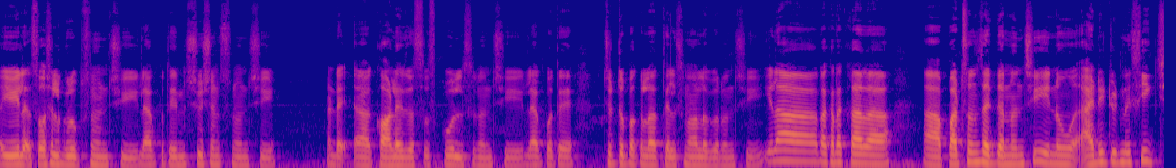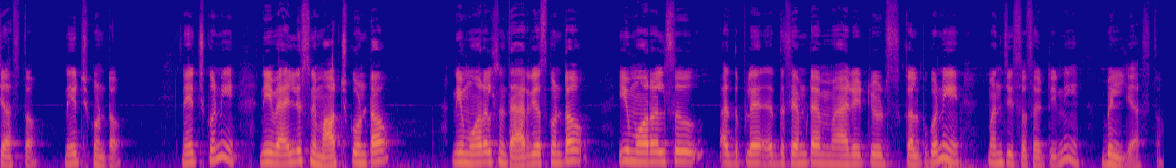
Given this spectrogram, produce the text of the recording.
వీళ్ళ సోషల్ గ్రూప్స్ నుంచి లేకపోతే ఇన్స్టిట్యూషన్స్ నుంచి అంటే కాలేజెస్ స్కూల్స్ నుంచి లేకపోతే చుట్టుపక్కల తెలిసిన వాళ్ళ గురించి ఇలా రకరకాల పర్సన్స్ దగ్గర నుంచి నువ్వు యాటిట్యూడ్ని సీక్ చేస్తావు నేర్చుకుంటావు. నేర్చుకొని నీ వాల్యూస్ని మార్చుకుంటావు నీ మోరల్స్ని తయారు చేసుకుంటావు. ఈ morals at the play at the same time attitudes కలుపుకొని మంచి సొసైటీని బిల్డ్ చేస్తాం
